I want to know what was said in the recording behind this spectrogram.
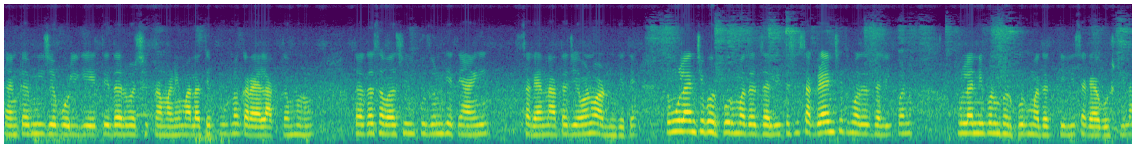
कारण का मी जे बोलली आहे ते दरवर्षीप्रमाणे मला ते पूर्ण करायला लागतं म्हणून. तर आता सवाशीन कुजून घेते आणि सगळ्यांना आता जेवण वाढून घेते. तर मुलांची भरपूर मदत झाली. तशी सगळ्यांचीच मदत झाली पण मुलांनी पण भरपूर मदत केली सगळ्या गोष्टीला.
